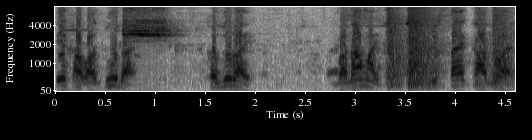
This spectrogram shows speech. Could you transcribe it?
ते खावा दूध आहे खजूर आहे बदाम आहे पिस्ता आहे काजू आहे.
